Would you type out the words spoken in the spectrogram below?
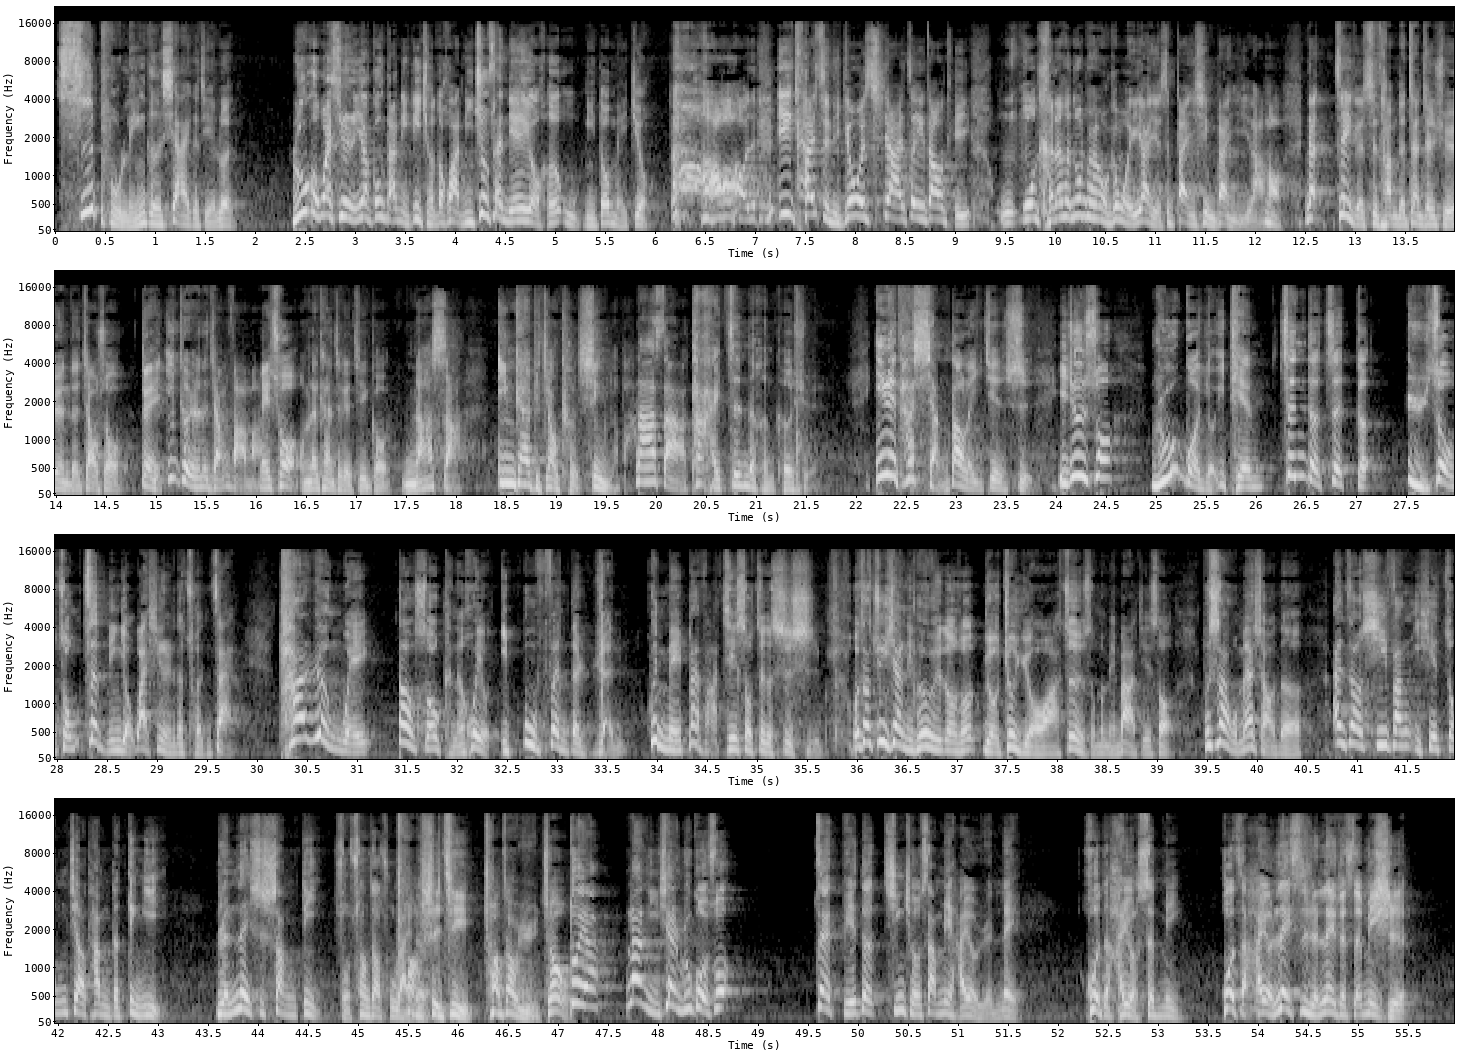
斯普林格下一个结论：如果外星人要攻打你地球的话，你就算连有核武，你都没救。好好，一开始你给我下这一道题，我我可能很多朋友跟我一样也是半信半疑啦。哈、嗯，那这个是他们的战争学院的教授对一个人的讲法嘛？没错。我们来看这个机构 NASA，应该比较可信了吧？NASA 它还真的很科学。因为他想到了一件事，也就是说，如果有一天真的这个宇宙中证明有外星人的存在，他认为到时候可能会有一部分的人会没办法接受这个事实。我知道巨象，你会有一种说有就有啊？这有什么没办法接受？不是啊，我们要晓得，按照西方一些宗教他们的定义，人类是上帝所创造出来的，创世纪创造宇宙。对啊，那你现在如果说在别的星球上面还有人类？或者还有生命，或者还有类似人类的生命，是，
